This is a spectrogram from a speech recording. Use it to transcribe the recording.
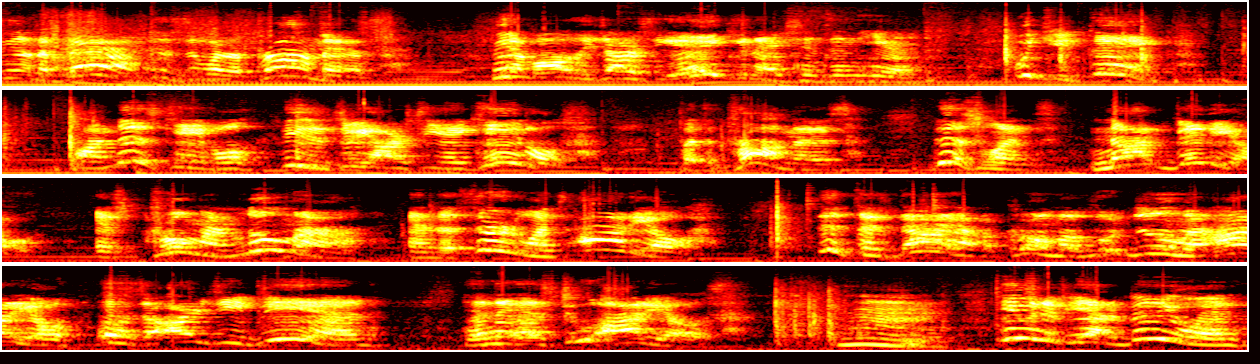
See on the back, this is where the problem is. We have all these RCA connections in here. What'd you think? On this cable, these are three RCA cables. But the problem is, this one's not video, it's Chroma Luma, and the third one's audio. This does not have a Chroma Luma audio, it has an RGB in, and it has two audios. Hmm, even if you had a video in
